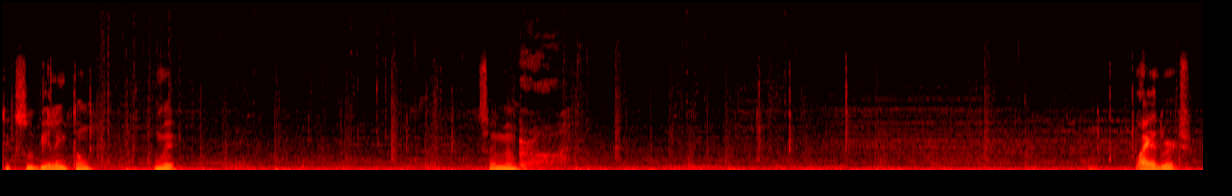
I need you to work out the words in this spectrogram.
Tem que subir lá então. Vamos ver. Isso aí mesmo. Vai, Edward.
